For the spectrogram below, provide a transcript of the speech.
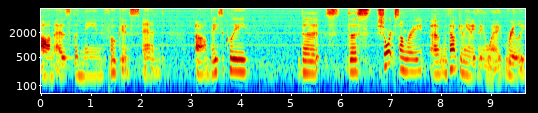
um, as the main focus. And um, basically, the the short summary, uh, without giving anything away, really,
